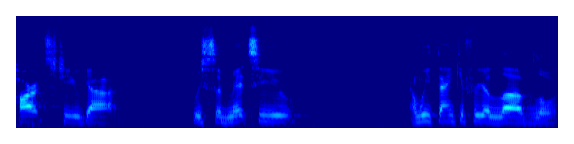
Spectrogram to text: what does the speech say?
hearts to you, God. We submit to you, and we thank you for your love, Lord.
